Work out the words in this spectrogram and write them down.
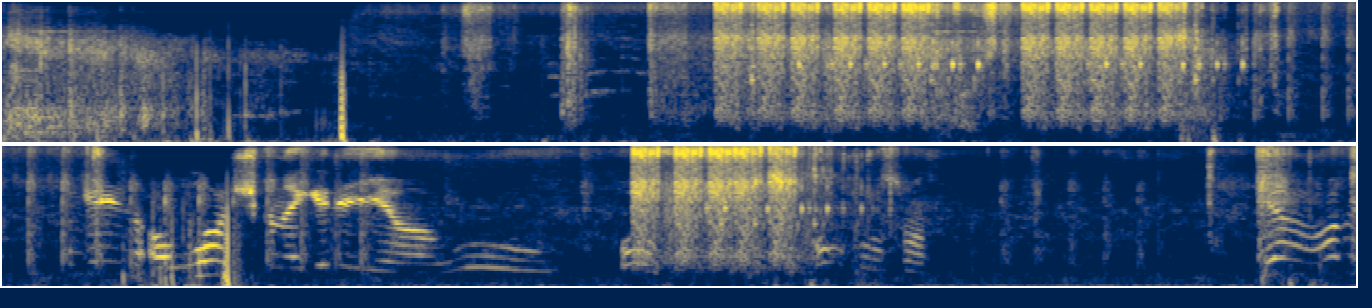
Gelin Allah aşkına gelin ya. Oo. Of Osman. Ya abi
